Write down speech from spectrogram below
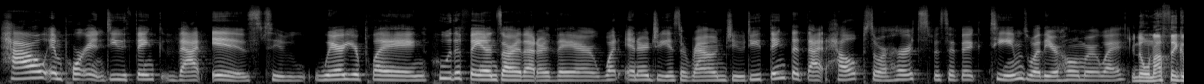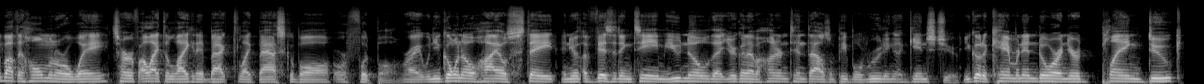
How important do you think that is to where you're playing, who the fans are that are there, what energy is around you? Do you think that that helps or hurts specific teams, whether you're home or away? You know, when I think about the home and or away turf, I like to liken it back to like basketball or football, right? When you go into Ohio State and you're a visiting team, you know that you're going to have 110,000 people rooting against you. You go to Cameron Indoor and you're playing Duke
